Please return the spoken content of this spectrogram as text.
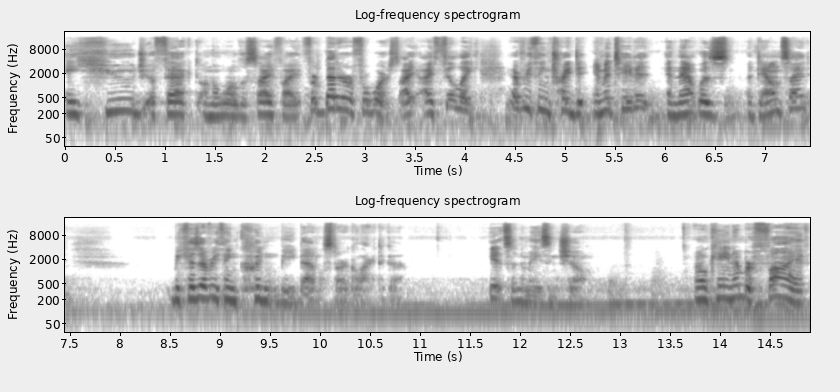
a huge effect on the world of sci-fi for better or for worse I, I feel like everything tried to imitate it and that was a downside because everything couldn't be battlestar galactica. It's an amazing show. Okay number five.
